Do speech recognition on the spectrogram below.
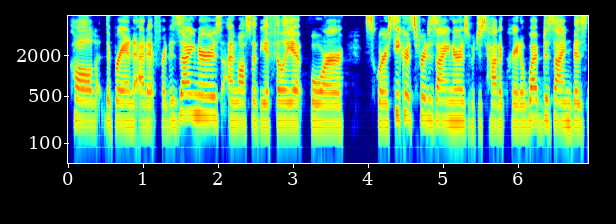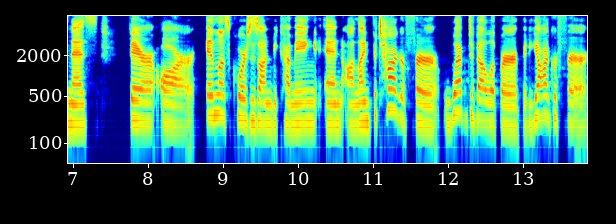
called the Brand Edit for Designers. I'm also the affiliate for Square Secrets for Designers, which is how to create a web design business. There are endless courses on becoming an online photographer, web developer, videographer.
